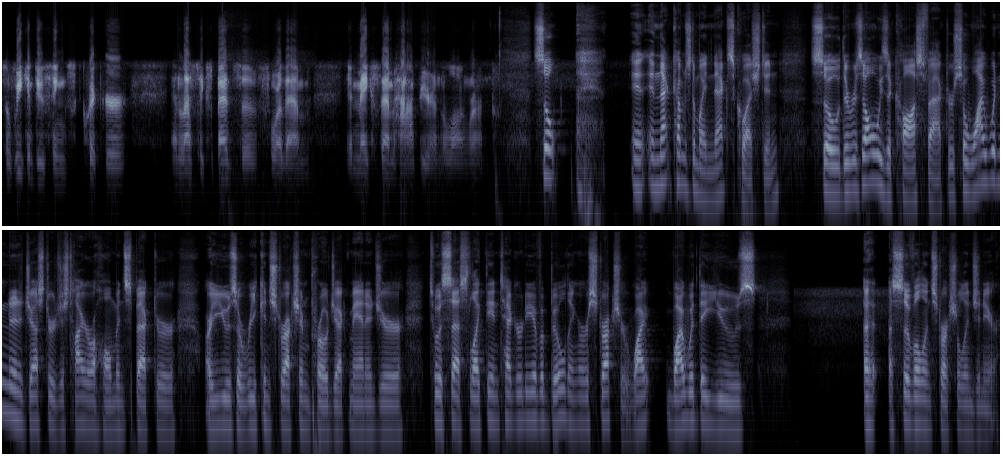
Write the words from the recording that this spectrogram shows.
So if we can do things quicker and less expensive for them, it makes them happier in the long run. So, and, and that comes to my next question. So there is always a cost factor. So why wouldn't an adjuster just hire a home inspector or use a reconstruction project manager to assess like the integrity of a building or a structure? Why why would they use a, a civil and structural engineer?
